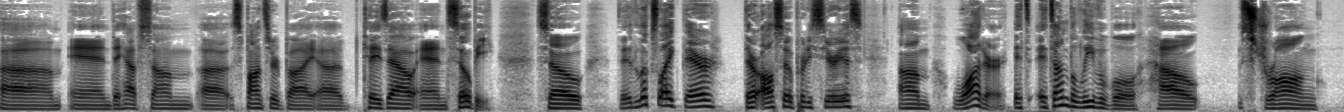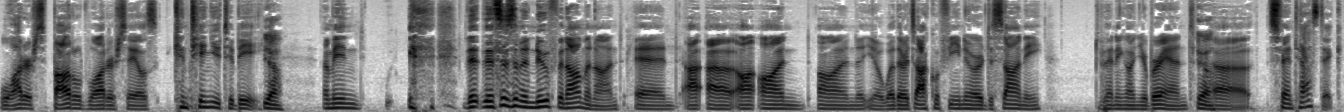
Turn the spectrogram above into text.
um, and they have some uh, sponsored by uh, Tazo and Sobe. So it looks like they're they're also pretty serious. Um, water. It's it's unbelievable how strong water bottled water sales continue to be. yeah. I mean, this isn't a new phenomenon, and uh, uh, on on you know whether it's Aquafina or Dasani, depending on your brand, Yeah. uh, it's fantastic.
